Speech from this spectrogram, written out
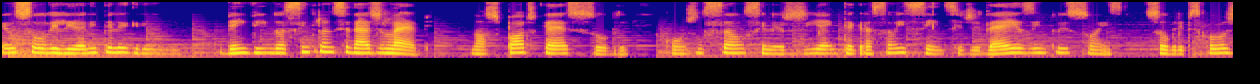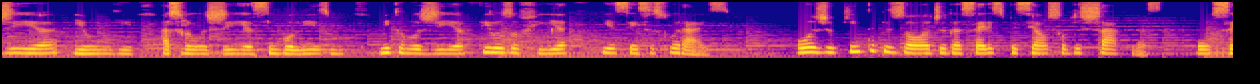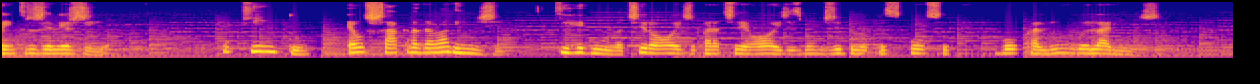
Eu sou Liliane Pellegrini. Bem-vindo à Sincronicidade Lab, nosso podcast sobre conjunção, sinergia, integração e síntese de ideias e intuições sobre psicologia, Jung, astrologia, simbolismo, mitologia, filosofia e essências florais. Hoje, o quinto episódio da série especial sobre chakras, ou centros de energia. O quinto é o chakra da laringe, que regula tiroide, paratireoides, mandíbula, pescoço, boca, língua e laringe.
